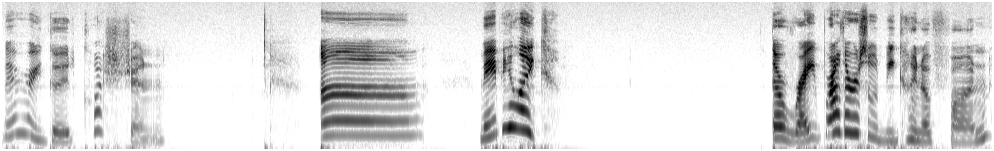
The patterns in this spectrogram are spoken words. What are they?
very good question. Um, maybe like the Wright brothers would be kind of fun.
